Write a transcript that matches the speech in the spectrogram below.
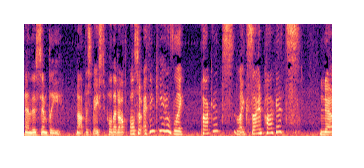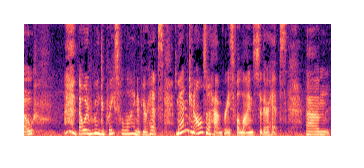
And there's simply not the space to pull that off. Also, I think he has like pockets, like side pockets. No. that would ruin the graceful line of your hips. Men can also have graceful lines to their hips. Um,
